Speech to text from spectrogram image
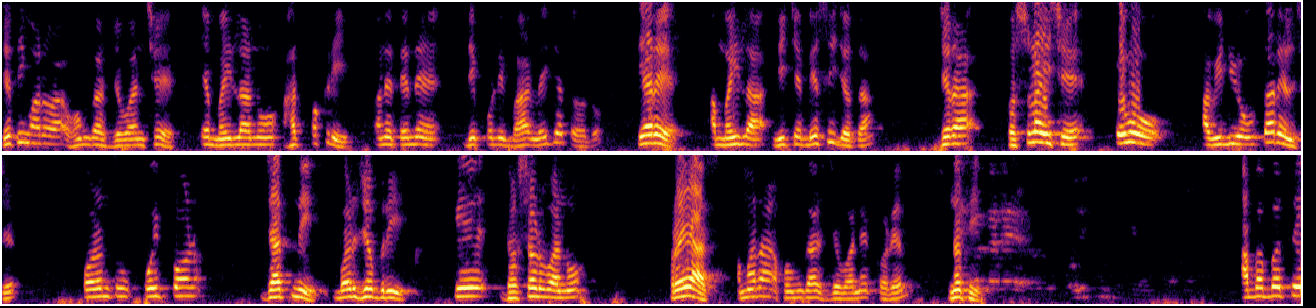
જેથી મારો આ હોમગાર્ડ જવાન છે એ મહિલાનો હાથ પકડી અને તેને ડિપોની બહાર લઈ જતો હતો. ત્યારે આ મહિલા નીચે બેસી જતા જરા ઘસડાય છે એવો આ વીડિયો ઉતારેલ છે. પરંતુ કોઈ પણ જાતની બળજબરી કે ઢસડવાનો પ્રયાસ અમારા હોમગાર્ડ જવાને કરેલ નથી. આ બાબતે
